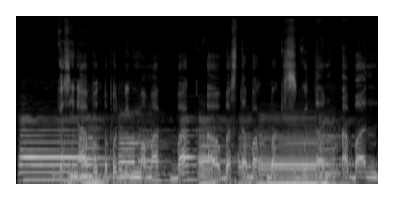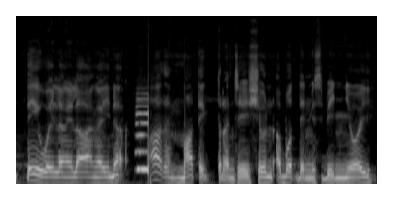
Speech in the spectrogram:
Kasi naabot na po mig mamakbak o basta bakbak iskutan abante way lang ilangay na. Automatic transition. Abot din Miss Binyoy.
